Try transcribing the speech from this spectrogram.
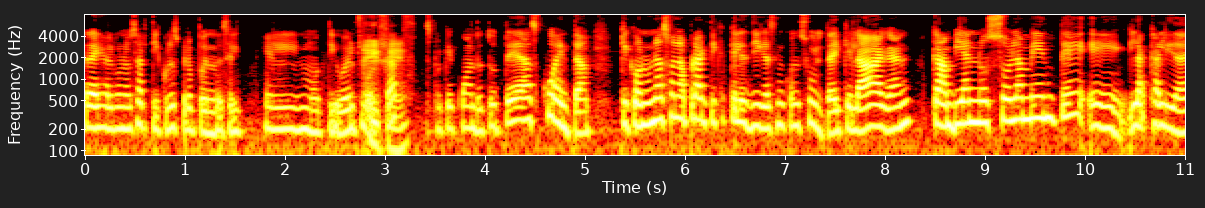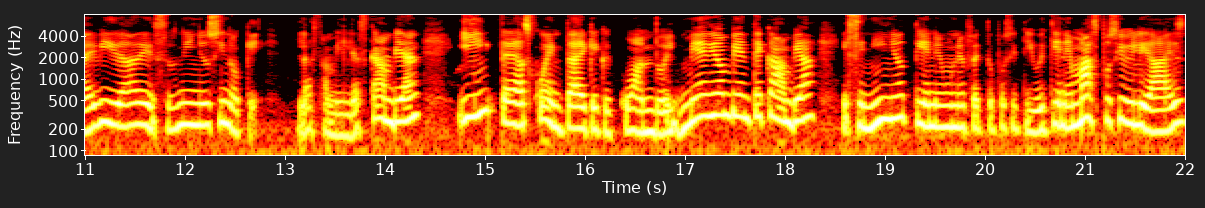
traje algunos artículos, pero pues no es el, motivo del podcast. Es porque cuando tú te das cuenta que con una sola práctica que les digas en consulta y que la hagan, cambia no solamente eh, la calidad de vida de esos niños, sino que las familias cambian y te das cuenta de que, que, cuando el medio ambiente cambia, ese niño tiene un efecto positivo y tiene más posibilidades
